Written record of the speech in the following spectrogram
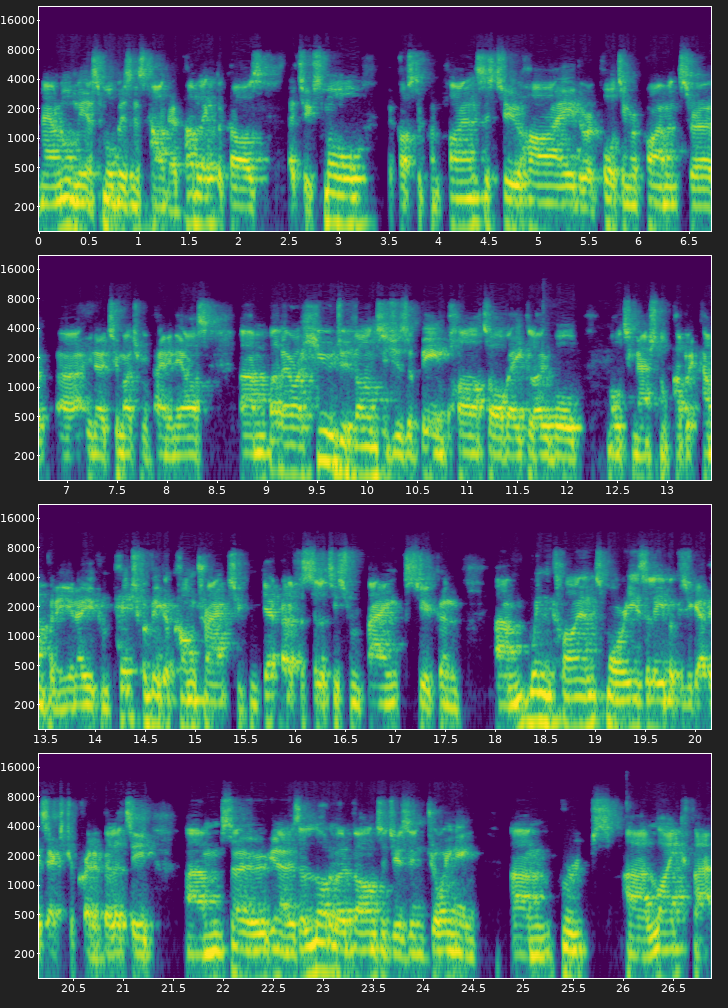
Now, normally a small business can't go public because they're too small, the cost of compliance is too high, the reporting requirements are, uh, you know, too much of a pain in the ass. Um, but there are huge advantages of being part of a global multinational public company. You know, you can pitch for bigger contracts, you can get better facilities from banks, you can um, win clients more easily because you get this extra credibility. Um, so, you know, there's a lot of advantages in joining um, groups uh, like that.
